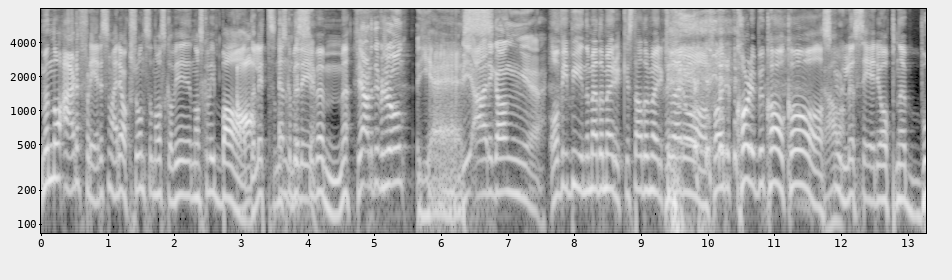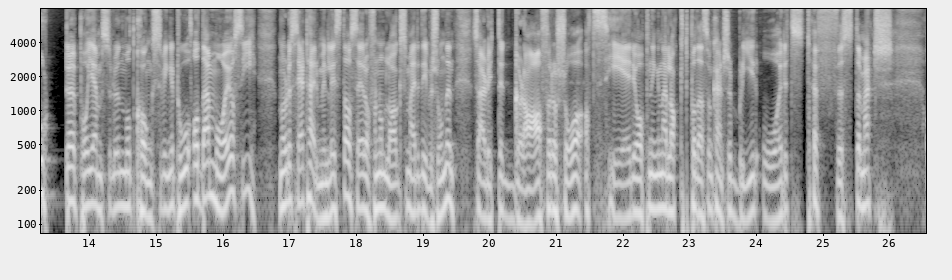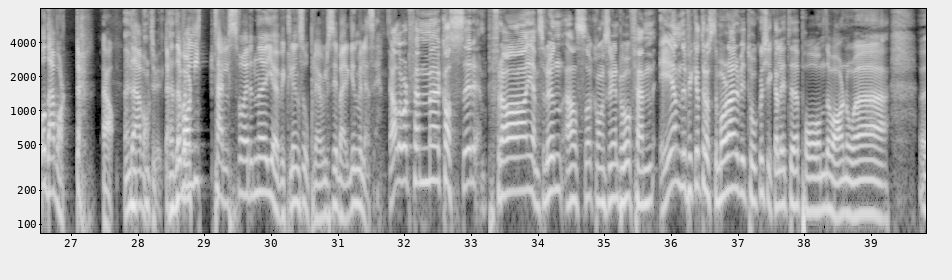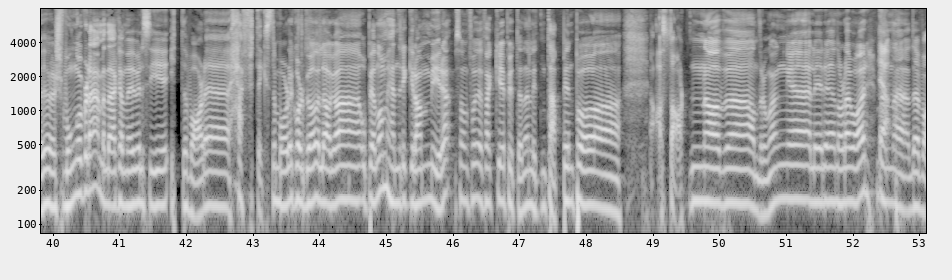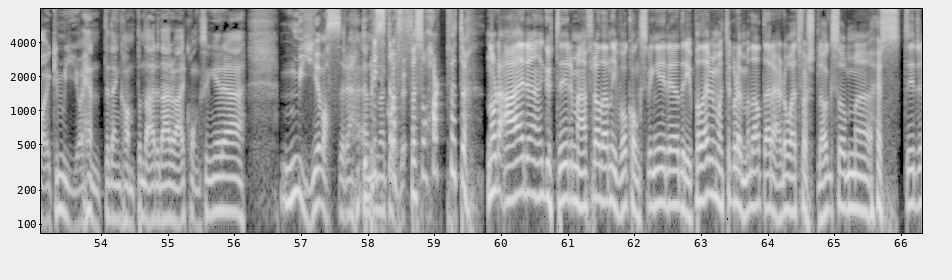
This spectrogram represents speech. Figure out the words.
Men nå er det flere som er i aksjon, så nå skal vi, nå skal vi bade litt. Nå skal vi svømme. Fjerde divisjon, Yes! vi er i gang. Og vi begynner med det mørkeste av det mørke der òg. For Kolbu KK skulle serieåpne borte på Gjemselund mot Kongsvinger 2. Og der må jeg jo si, når du ser terminlista og ser hvorfor noen lag som er i divisjonen din, så er du ikke glad for å se at serieåpningen er lagt på det som kanskje blir årets tøffeste match. Og der ble det. Ja, Det, er var, det, var litt tilsvarende Gjøviklunds opplevelse i Bergen, vil jeg si. Ja, det ble fem eh, kasser fra Gjemselund, altså Kongsvinger 2, 5-1. De fikk et trøstemål der. Vi tok og kikka litt på om det var noe øh, svung over det, men det kan vi vel si ikke var det heftigste målet Kolbu hadde laga opp igjennom. Henrik Gram Myhre, som fikk putte inn en liten tap-in på ja, starten av andre omgang, eller når det var. Men ja. det var jo ikke mye å hente i den kampen der. Der er Kongsvinger mye hvassere Du blir straffet så hardt, vet du. Når det er eh, gutter med fra det nivået Kongsvinger eh, driver på der. Vi må ikke glemme det at der er det òg et førstelag som eh, høster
